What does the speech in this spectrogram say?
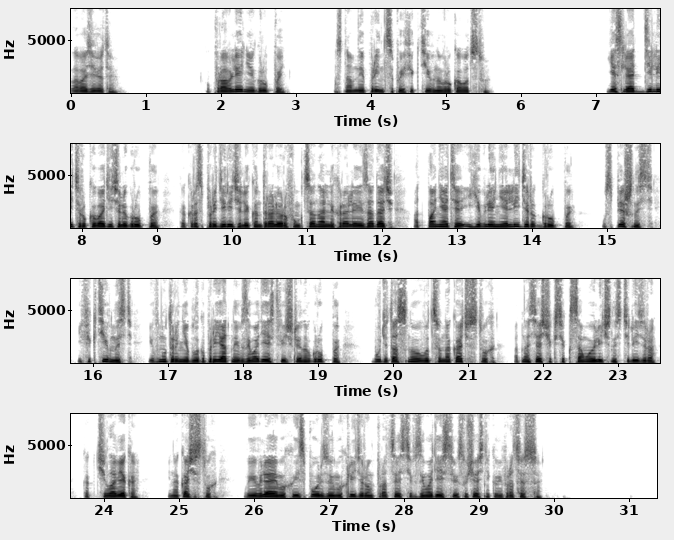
Глава 9. Управление группой. Основные принципы эффективного руководства. Если отделить руководителя группы, как распределителя и контролера функциональных ролей и задач от понятия и явления лидера группы, успешность, эффективность и внутреннее благоприятное взаимодействие членов группы будет основываться на качествах, относящихся к самой личности лидера, как человека, и на качествах, выявляемых и используемых лидером в процессе взаимодействия с участниками процесса.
